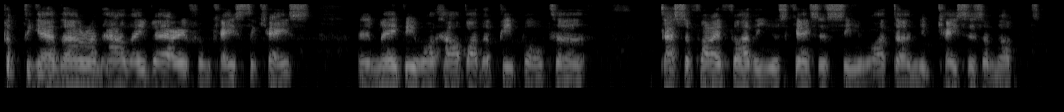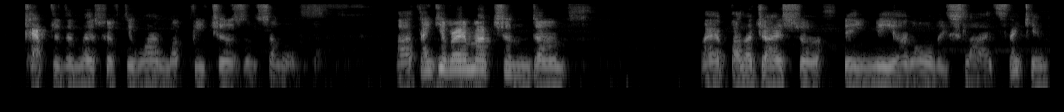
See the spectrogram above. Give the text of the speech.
put together and how they vary from case to case. And it maybe will help other people to classify further use cases, see what uh, cases are not captured in those 51, what features, and so on. Uh, thank you very much, and um, I apologize for being me on all these slides. Thank you.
